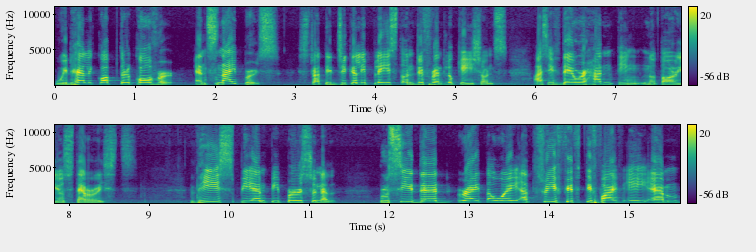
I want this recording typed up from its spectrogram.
with helicopter cover and snipers strategically placed on different locations as if they were hunting notorious terrorists. These PNP personnel proceeded right away at 3:55 a.m.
